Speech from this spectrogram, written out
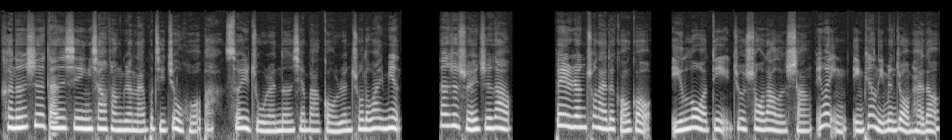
可能是担心消防员来不及救火吧，所以主人呢先把狗扔出了外面。但是谁知道被扔出来的狗狗一落地就受到了伤，因为影影片里面就有拍到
